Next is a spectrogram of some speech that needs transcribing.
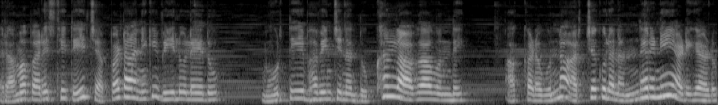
రమ పరిస్థితి చెప్పటానికి వీలు లేదు. మూర్తీభవించిన దుఃఖంలాగా ఉంది. అక్కడ ఉన్న అర్చకులనందరినీ అడిగాడు.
